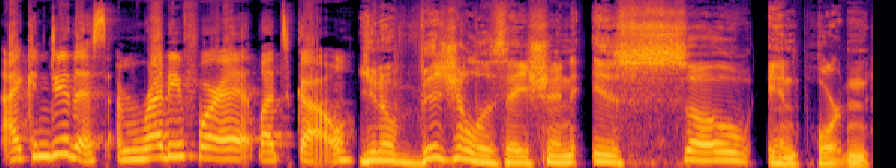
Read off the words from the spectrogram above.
I can do this. I'm ready for it. Let's go. You know, visualization is so important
